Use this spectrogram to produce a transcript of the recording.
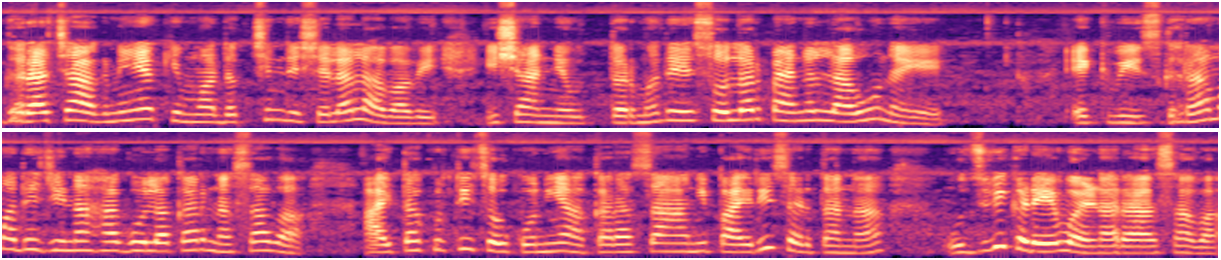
घराच्या आग्नेय किंवा दक्षिण दिशेला लावावे. ईशान्य उत्तरमध्ये सोलर पॅनल लावू नये. एकवीस. घरामध्ये जिना हा गोलाकार नसावा. आयताकृती चौकोनी आकाराचा आणि पायरी चढताना उजवीकडे वळणारा असावा.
